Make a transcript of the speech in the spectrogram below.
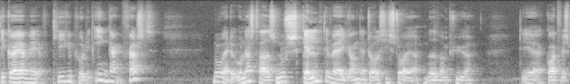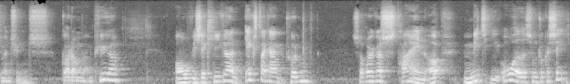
Det gør jeg ved at klikke på det en gang først. Nu er det understreget, så nu skal det være Young Adult historier med vampyrer. Det er godt, hvis man synes godt om vampyrer. Og hvis jeg klikker en ekstra gang på den, så rykker stregen op midt i ordet, som du kan se.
